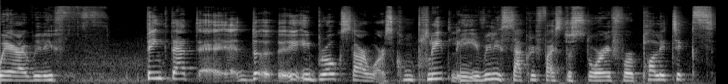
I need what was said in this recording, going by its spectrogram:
where I really think that uh, the, it broke Star Wars completely. It really sacrificed the story for politics'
